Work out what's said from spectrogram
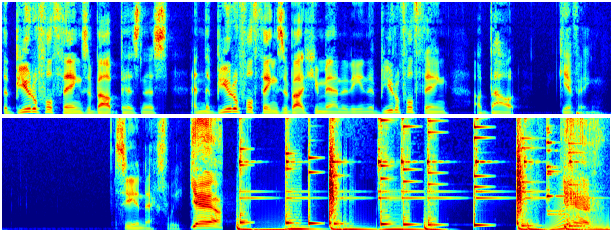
the beautiful things about business and the beautiful things about humanity and the beautiful thing about giving. See you next week. Yeah. Yeah.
